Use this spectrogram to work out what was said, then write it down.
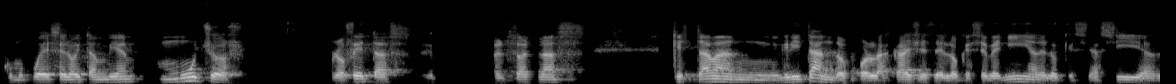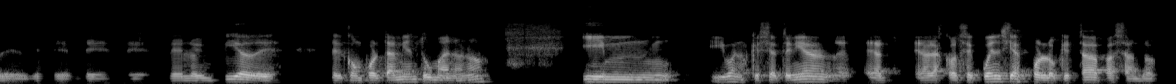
como puede ser hoy también, muchos profetas, eh, personas que estaban gritando por las calles de lo que se venía, de lo que se hacía, de, lo impío del comportamiento humano, ¿no? Y, y, bueno, que se atenían a, las consecuencias por lo que estaba pasando.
